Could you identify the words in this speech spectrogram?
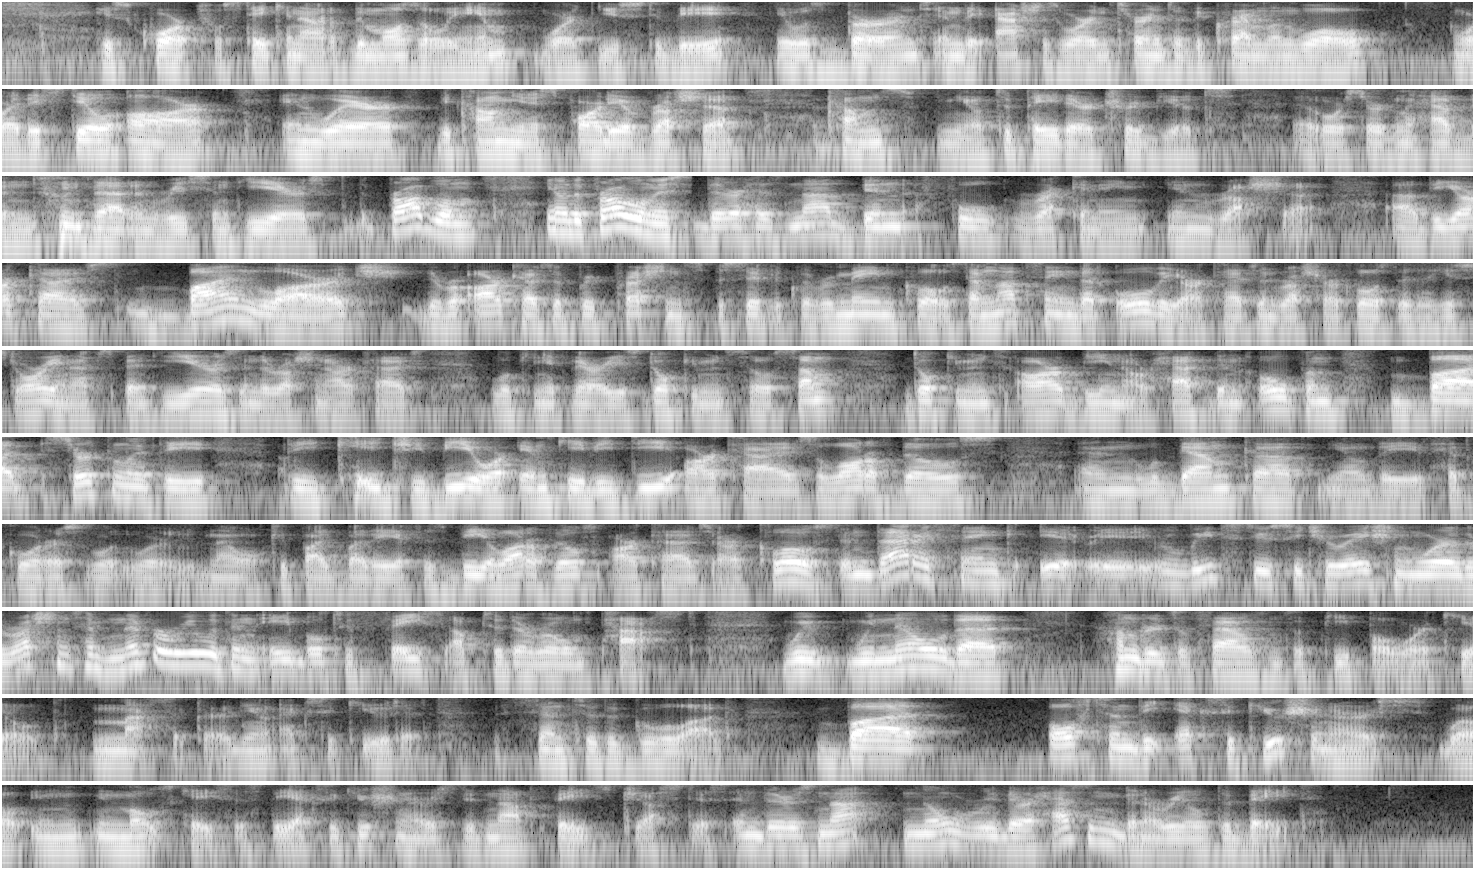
His corpse was taken out of the mausoleum where it used to be. It was burned, and the ashes were interned to the Kremlin wall, where they still are, and where the Communist Party of Russia comes, you know, to pay their tributes. Uh, or certainly have been doing that in recent years. But the problem, you know, the problem is there has not been a full reckoning in Russia. Uh, the archives, by and large, the archives of repression specifically remain closed. I'm not saying that all the archives in Russia are closed. As a historian, I've spent years in the Russian archives looking at various documents. So some documents are being or have been opened, but certainly the the KGB or NKVD archives, a lot of those and Lubyanka, you know, the headquarters were, were, now occupied by the FSB. A lot of those archives are closed, and that I think it, it leads to a situation where the Russians have never really been able to face up to their own past. We we know that hundreds of thousands of people were killed, massacred, you know, executed, sent to the Gulag, but often the executioners, well, in, in most cases, the executioners did not face justice. And there's not, no, there hasn't been a real debate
